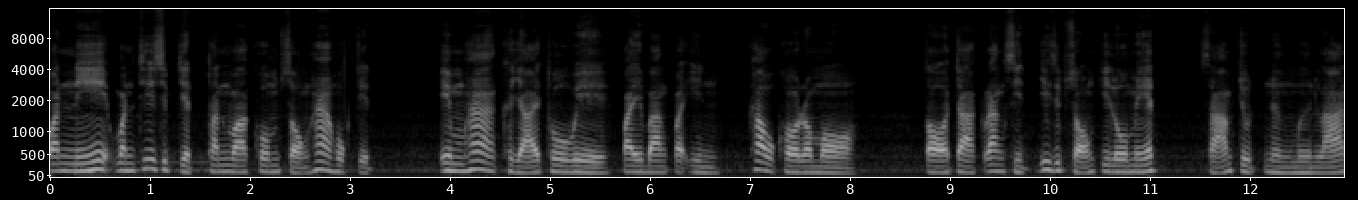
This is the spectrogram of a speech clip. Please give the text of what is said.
วันนี้วันที่ 17 ธันวาคม 2567 M5 ขยายโทเวไปบางปะอิน เข้าคอรมอ ต่อจากรังสิต 22 กิโลเมตร 3.1 หมื่นล้าน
